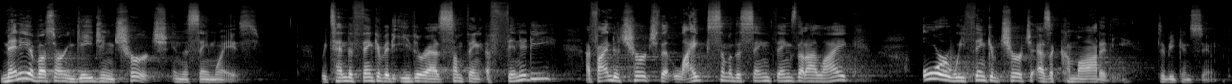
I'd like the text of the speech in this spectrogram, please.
many of us are engaging church in the same ways. We tend to think of it either as something affinity I find a church that likes some of the same things that I like, or we think of church as a commodity to be consumed.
